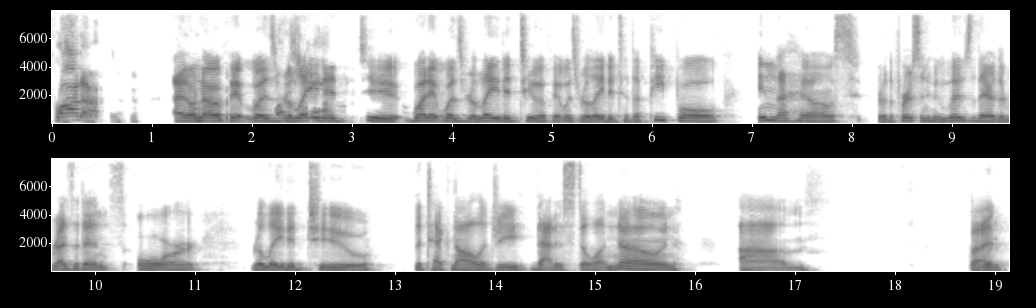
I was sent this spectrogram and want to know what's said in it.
product. I don't know if it was related to what it was related to, if it was related to the people in the house or the person who lives there, the residents, or related to the technology that is still unknown. Um, but would it,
